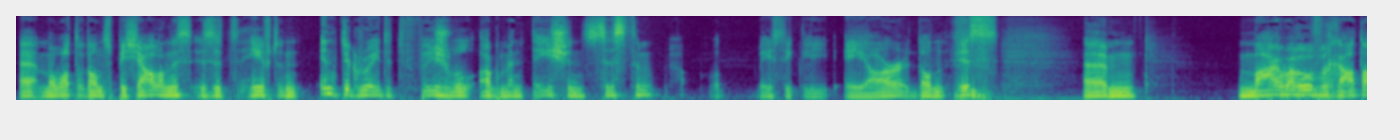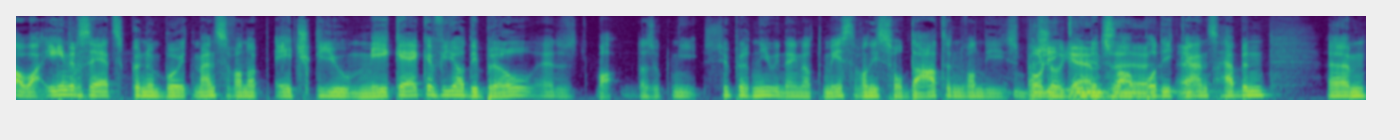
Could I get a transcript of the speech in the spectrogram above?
Uh, maar wat er dan speciaal aan is, is het heeft een Integrated Visual Augmentation System. Wat basically AR dan is. um, Maar waarover gaat dat? Wat enerzijds kunnen bijvoorbeeld mensen van op HQ meekijken via die bril. Hè, dus dat is ook niet super nieuw. Ik denk dat de meeste van die soldaten van die special bodycams, units wel eh, bodycams hebben. Um,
